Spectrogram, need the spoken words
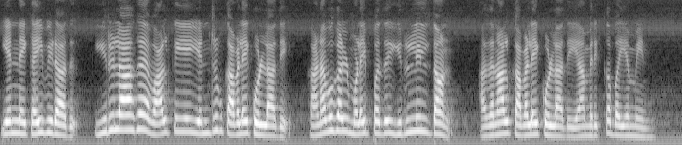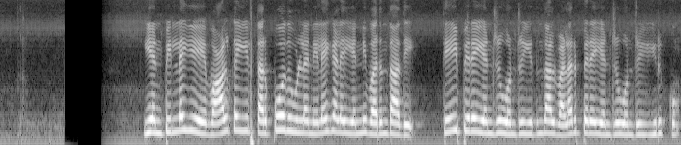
என்னை கைவிடாது. இருளாக வாழ்க்கையை என்றும் கவலை கொள்ளாதே. கனவுகள் முளைப்பது இருளில்தான். அதனால் கவலை கொள்ளாதே. அமெரிக்க பயமேன். என் பிள்ளையே வாழ்க்கையில் தற்போது உள்ள நிலைகளை எண்ணி வருந்தாதே. தேய்பிறை என்று ஒன்று இருந்தால் வளர்ப்பிறை என்று ஒன்று இருக்கும்.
